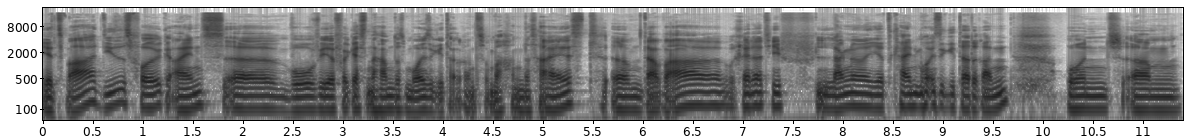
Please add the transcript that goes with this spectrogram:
Jetzt war dieses Volk eins, äh, wo wir vergessen haben, das Mäusegitter dran zu machen. Das heißt, ähm, da war relativ lange jetzt kein Mäusegitter dran und ähm,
